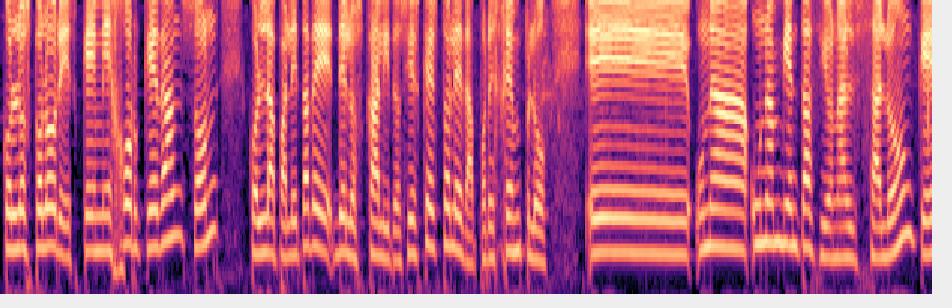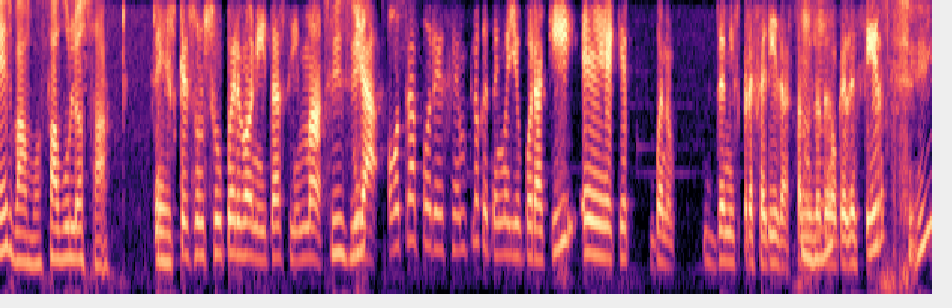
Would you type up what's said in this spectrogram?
con los colores que mejor quedan son con la paleta de, de los cálidos. Y es que esto le da, por ejemplo, eh, una, una ambientación al salón que es, vamos, fabulosa. Es que son súper bonitas, Inma. Sí, sí. Mira, otra, por ejemplo, que tengo yo por aquí, eh, que, bueno, de mis preferidas, también lo tengo que decir, Sí.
